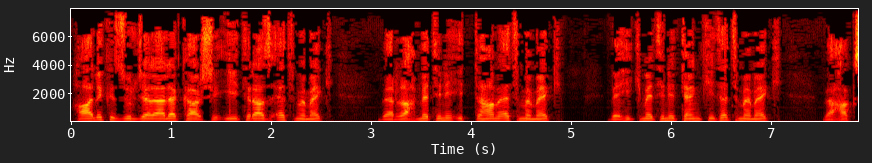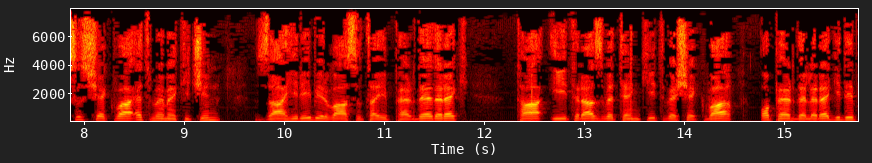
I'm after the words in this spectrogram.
Halik-i Zülcelal'e karşı itiraz etmemek ve rahmetini ittiham etmemek ve hikmetini tenkit etmemek ve haksız şekva etmemek için zahiri bir vasıtayı perde ederek ta itiraz ve tenkit ve şekva o perdelere gidip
